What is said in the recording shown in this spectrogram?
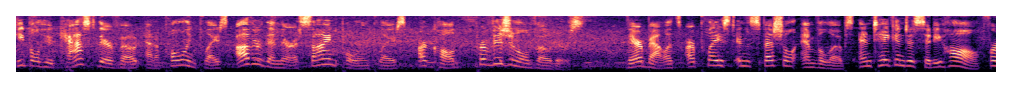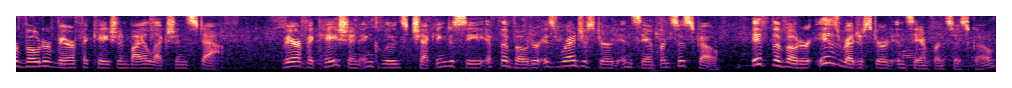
People who cast their vote at a polling place other than their assigned polling place are called provisional voters. Their ballots are placed in special envelopes and taken to City Hall for voter verification by election staff. Verification includes checking to see if the voter is registered in San Francisco. If the voter is registered in San Francisco,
